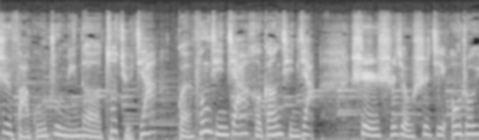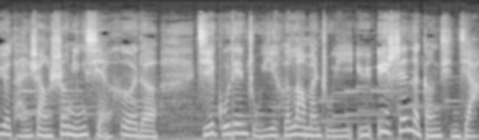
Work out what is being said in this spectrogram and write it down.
是法国著名的作曲家、管风琴家和钢琴家，是19世纪欧洲乐坛上声名显赫的集古典主义和浪漫主义于一身的钢琴家。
